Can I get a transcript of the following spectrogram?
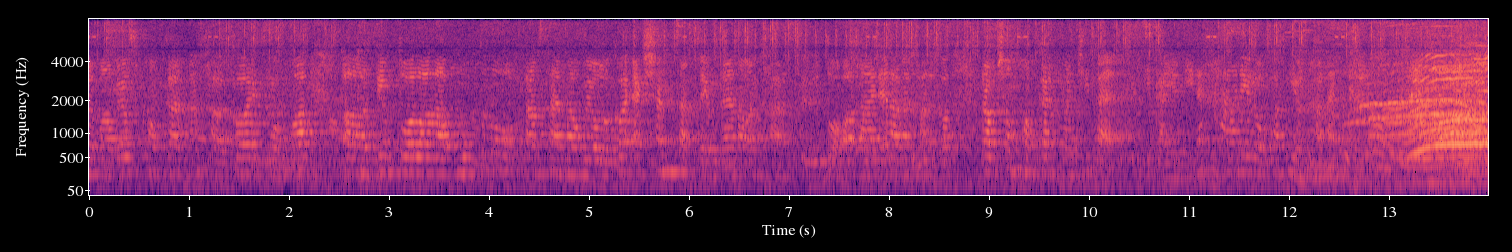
The Marvels พร้อมกันนะคะ ก็อยากจะบอกว่าเอ่อเตรียมตัวรอรับมุกตลกตามสไตล์มาเวลแล้วก็แอคชั่นจัดเต็มแน่นอนค่ะ ซื้อตั๋วออนไลน์ได้แล้วนะคะ แล้วก็รับชมพร้อมกันวันที่ 8 พฤศจิกายนนี้นะคะ ในโรงภาพยนตร์เท่านั้นค่ะ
